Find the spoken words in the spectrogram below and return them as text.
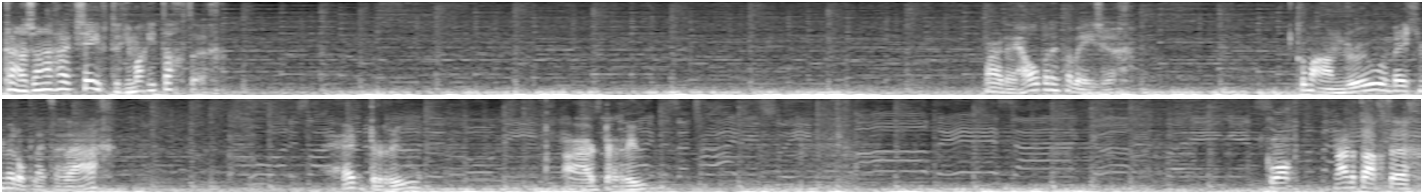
Trouwens, dan ga ik 70, je mag hier 80. Waar de hel ben ik mee bezig? Kom aan, Drew. Een beetje meer opletten graag. Hè, Drew. Ah, Drew. Kom op, naar de 80.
